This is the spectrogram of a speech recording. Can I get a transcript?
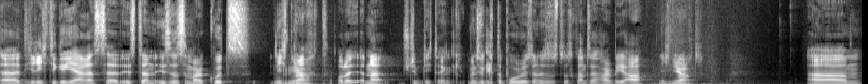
äh, die richtige Jahreszeit ist, dann ist es mal kurz nicht Ja. Nacht oder na, stimmt nicht eigentlich. Wenn es wirklich der Pol ist, dann ist es das ganze halbe Jahr nicht Ja. Nacht. Ähm,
